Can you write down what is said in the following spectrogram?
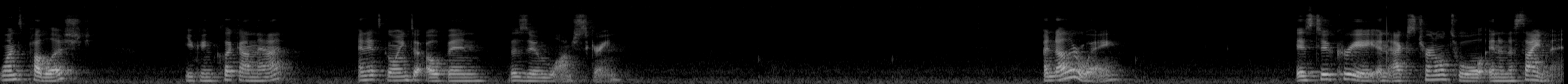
Once published, you can click on that and it's going to open the Zoom launch screen. Another way is to create an external tool in an assignment.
